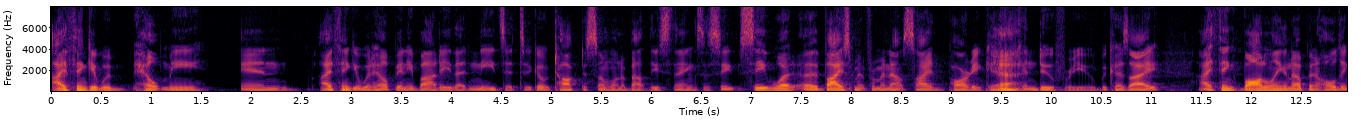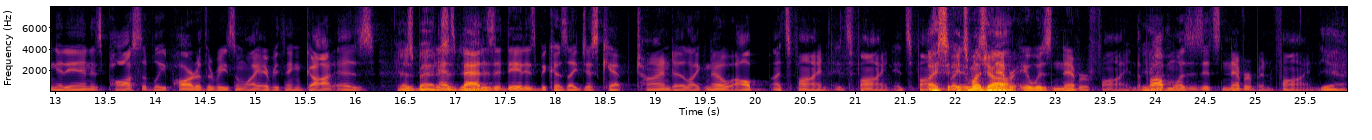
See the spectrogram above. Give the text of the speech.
I think it would help me, and I think it would help anybody that needs it to go talk to someone about these things to see see what advisement from an outside party can Yeah. can do for you. Because I I think bottling it up and holding it in is possibly part of the reason why everything got as as bad as as it bad did. as it did is because I just kept trying to like, no, I'll. It's fine. It's fine. It's fine. I see- But it's it my was job. Never, it was never fine. The Yeah. problem was is it's never been fine. Yeah.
